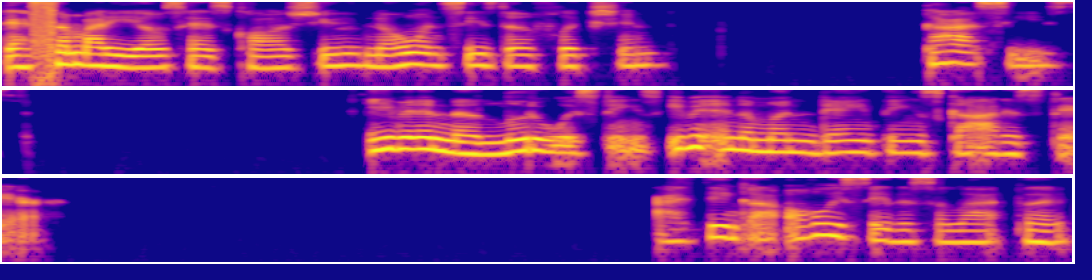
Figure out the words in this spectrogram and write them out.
that somebody else has caused you. No one sees the affliction. God sees. Even in the littlest things, even in the mundane things, God is there. I think I always say this a lot, but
